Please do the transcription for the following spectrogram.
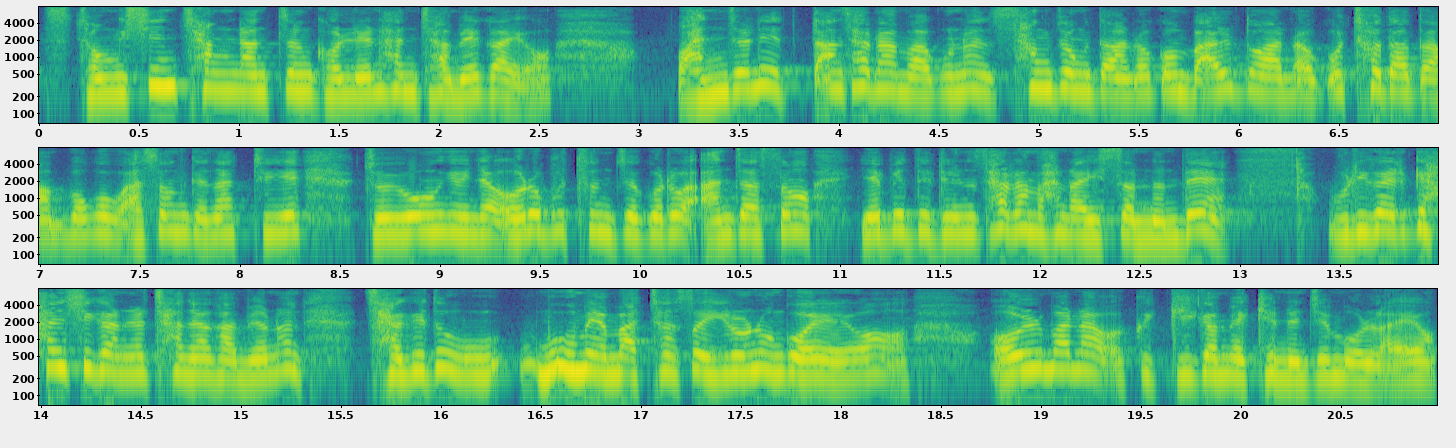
정신착란증 걸린 한 자매가요. 완전히 딴 사람하고는 상종도 안 하고 말도 안 하고 쳐다도 안 보고 와서는 그냥 뒤에 조용히 그냥 얼어붙은 적으로 앉아서 예배 드리는 사람 하나 있었는데 우리가 이렇게 한 시간을 찬양하면은 자기도 음에 맞춰서 이러는 거예요. 얼마나 그 기가 막히는지 몰라요.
